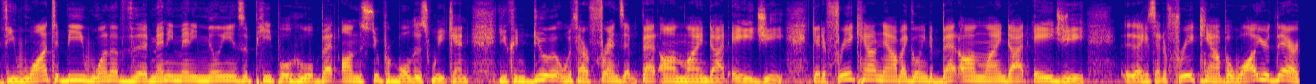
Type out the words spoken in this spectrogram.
If you want to be one of the many, many millions of people who will bet on the Super Bowl this weekend, you can do it with our friends at betonline.ag. Get a free account now by going to betonline.ag. Like I said, a free account, but while you're there,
